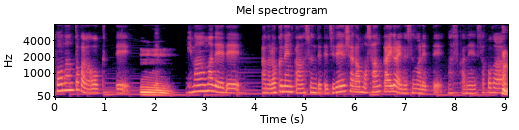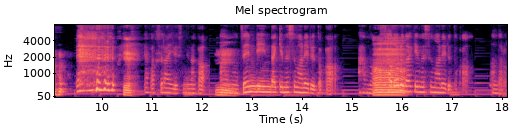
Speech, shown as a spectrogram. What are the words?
盗難とかが多くってうん。今までであの6年間住んでて自転車がもう3回ぐらい盗まれてますかね。そこが えやっぱ辛いですね。なんか、うん。あの前輪だけ盗まれるとかあのサドルだけ盗まれるとかなんだろう。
